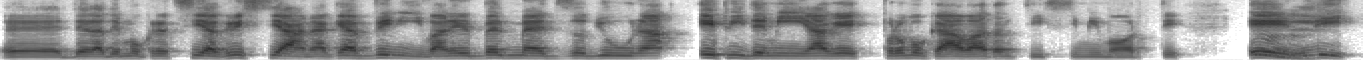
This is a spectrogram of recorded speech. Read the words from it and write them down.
eh, della democrazia cristiana che avveniva nel bel mezzo di una epidemia che provocava tantissimi morti. E Mm. lì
